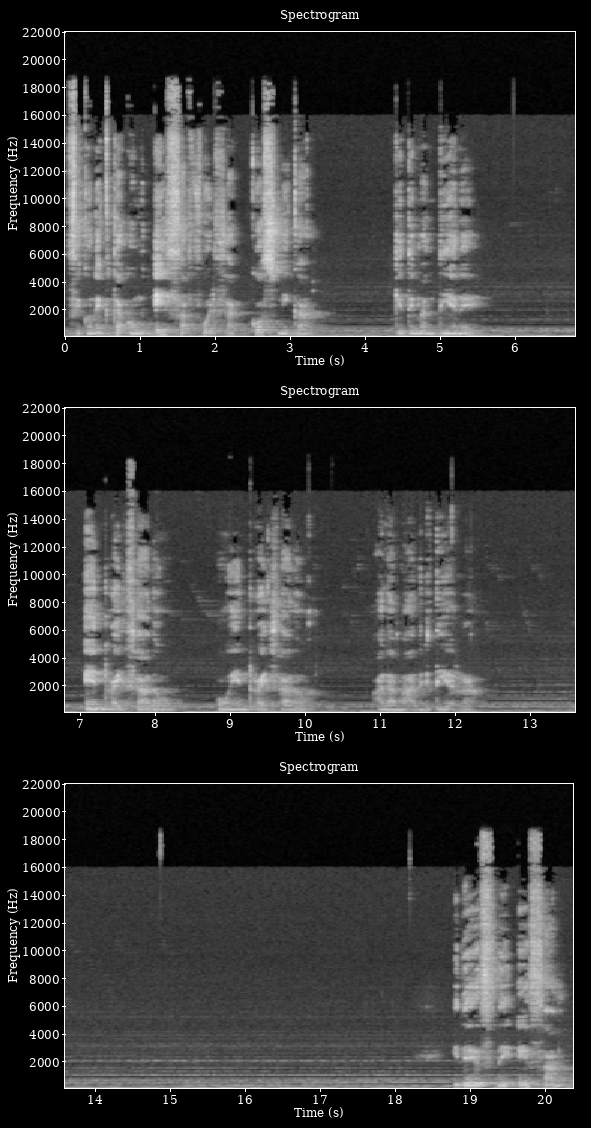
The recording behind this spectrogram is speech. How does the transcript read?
se conecta con esa fuerza cósmica que te mantiene enraizado o enraizado a la madre tierra. Y desde esa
